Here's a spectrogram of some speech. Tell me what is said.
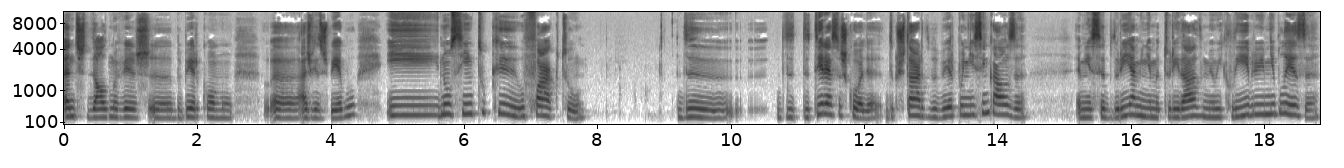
antes de alguma vez beber como às vezes bebo, e não sinto que o facto de de, de ter essa escolha de gostar de beber, ponho isso em causa. A minha sabedoria, a minha maturidade, o meu equilíbrio e a minha beleza.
